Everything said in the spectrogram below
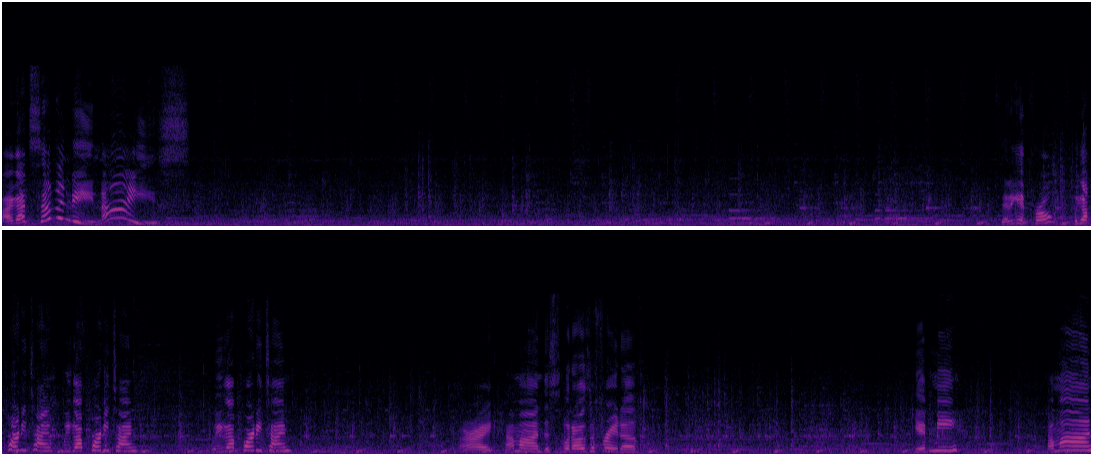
I got 70. Nice. Did I get pearl? We got party time. We got party time. We got party time. All right, come on. This is what I was afraid of. Give me. Come on.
